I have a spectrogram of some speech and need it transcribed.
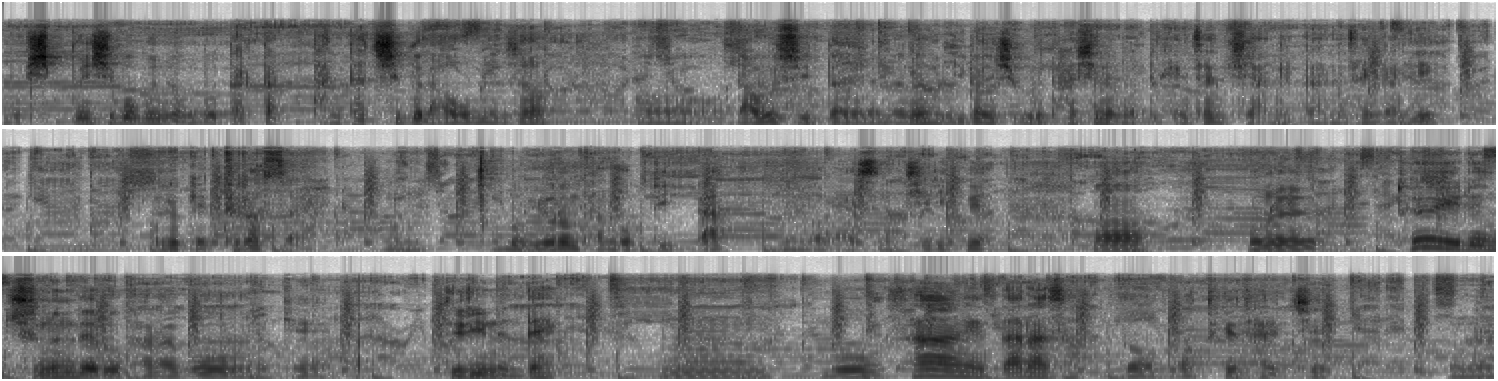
뭐 10분 15분 정도 딱딱 단타 치고 나오면서 어, 나올 수 있다 그러면은 이런 식으로 타시는 것도 괜찮지 않을까 하는 생각이 그렇게 들었어요. 음, 뭐 이런 방법도 있다 이런 거 말씀드리고요. 어, 오늘 토요일은 주는 대로 가라고 이렇게 드리는데 음, 뭐 상황에 따라서 또 어떻게 탈지 오늘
